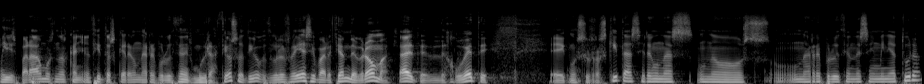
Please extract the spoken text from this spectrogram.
Y disparábamos unos cañoncitos que eran unas reproducciones muy gracioso, tío, tú los veías y parecían de broma, ¿sabes? De, de juguete. Eh, con sus rosquitas, eran unas, unos, unas reproducciones en miniatura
